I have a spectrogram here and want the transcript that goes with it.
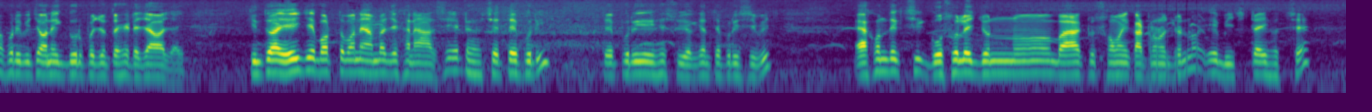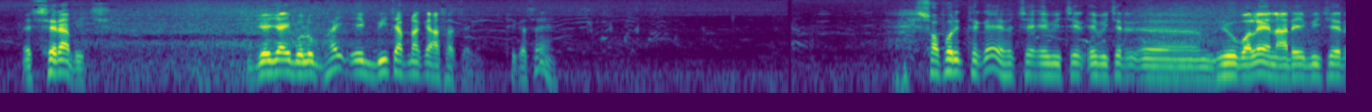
সফরি বীজে অনেক দূর পর্যন্ত হেঁটে যাওয়া যায়। কিন্তু এই যে বর্তমানে আমরা যেখানে আছি, এটা হচ্ছে তেপুরি তেপুরি হেসু একজন তেপুরি সি বীজ। এখন দেখছি গোসলের জন্য বা একটু সময় কাটানোর জন্য এই বীজটাই হচ্ছে সেরা বীজ। যে যাই বলুক ভাই, এই বীজ আপনাকে আসা চাই, ঠিক আছে? সফরের থেকে হচ্ছে এই বিচের এই বিচের ভিউ বলেন আর এই বিচের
